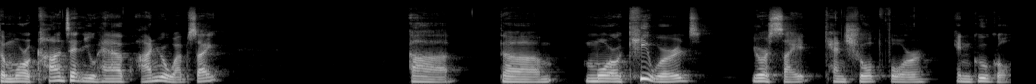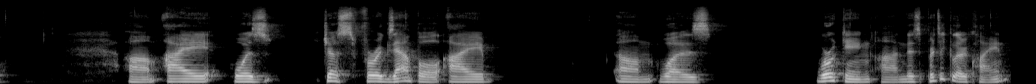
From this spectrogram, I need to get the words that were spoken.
The more content you have on your website, uh, the more keywords your site can show up for in Google. Um, I was just, for example, I um, was working on this particular client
